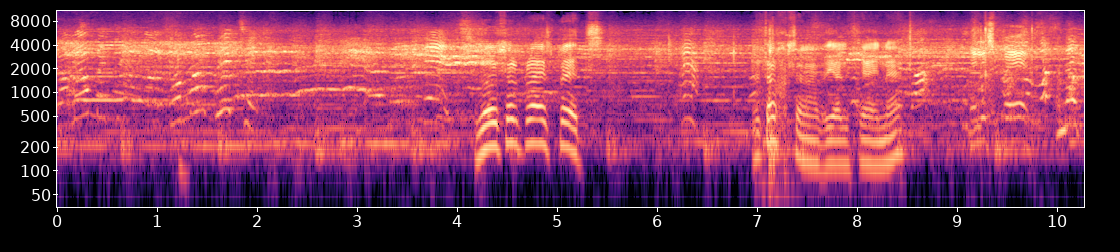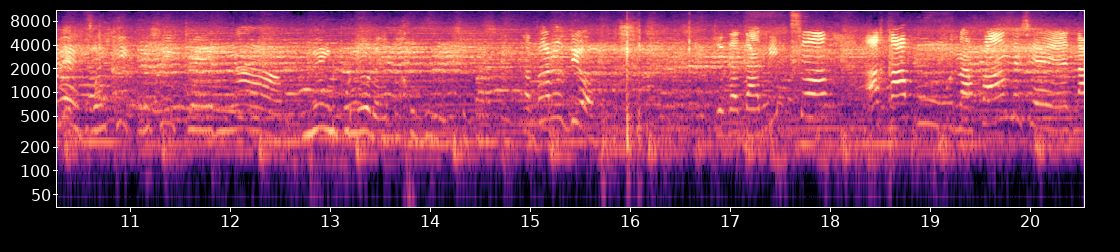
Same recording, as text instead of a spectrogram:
Μαμά, πέτς. Μαμά, πέτς. Πέτς. Εδώ surprise pets. Δεν τα έχω ξαναδεί, αλήθεια είναι. Θέλεις πέτ. Ναι, πέτς, έχει, έχει και μια... Ναι, είναι πολύ ωραία, τα έχω δει. σε πάρα- Θα πάρω δυο όμως. Και θα τα ανοίξω α, κάπου να πάμε, σε, να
